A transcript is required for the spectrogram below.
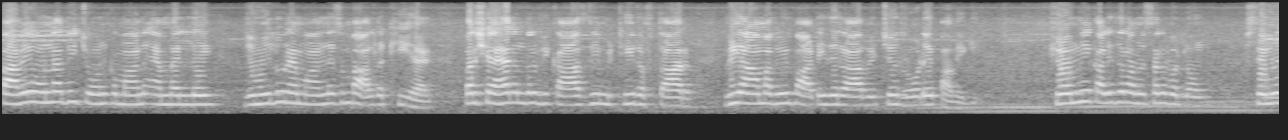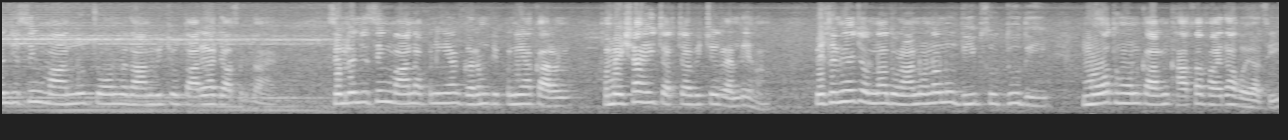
ਭਾਵੇਂ ਉਹਨਾਂ ਦੀ ਚੋਣ ਕਮਾਨ ਐਮਐਲਏ ਜਮੀਲੂ ਰਹਿਮਾਨ ਨੇ ਸੰਭਾਲ ਰੱਖੀ ਹੈ, ਪਰ ਸ਼ਹਿਰ ਅੰਦਰ ਵਿਕਾਸ ਦੀ ਮਿੱਠੀ ਰਫ਼ਤਾਰ ਵੀ ਆਮ ਆਦਮੀ ਪਾਰਟੀ ਦੇ ਰਾਹ ਵਿੱਚ ਰੋੜੇ ਪਾਵੇਗੀ। ਸ਼੍ਰੋਮਣੀ ਅਕਾਲੀ ਦਲ ਅੰਮ੍ਰਿਤਸਰ ਵੱਲੋਂ ਸਿਮਰਨਜੀਤ ਸਿੰਘ ਮਾਨ ਨੂੰ ਚੋਣ ਮੈਦਾਨ ਵਿੱਚ ਉਤਾਰਿਆ ਜਾ ਸਕਦਾ ਹੈ। ਸਿਮਰਨਜੀਤ ਸਿੰਘ ਮਾਨ ਆਪਣੀਆਂ ਗਰਮ ਟਿੱਪਣੀਆਂ ਕਾਰਨ ਹਮੇਸ਼ਾ ਹੀ ਚਰਚਾ ਵਿੱਚ ਰਹਿੰਦੇ ਹਨ। ਪਿਛਲੀਆਂ ਚੋਣਾਂ ਦੌਰਾਨ ਉਹਨਾਂ ਨੂੰ ਦੀਪ ਸਿੱਧੂ ਦੀ ਮੌਤ ਹੋਣ ਕਾਰਨ ਖਾਸਾ ਫਾਇਦਾ ਹੋਇਆ ਸੀ,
